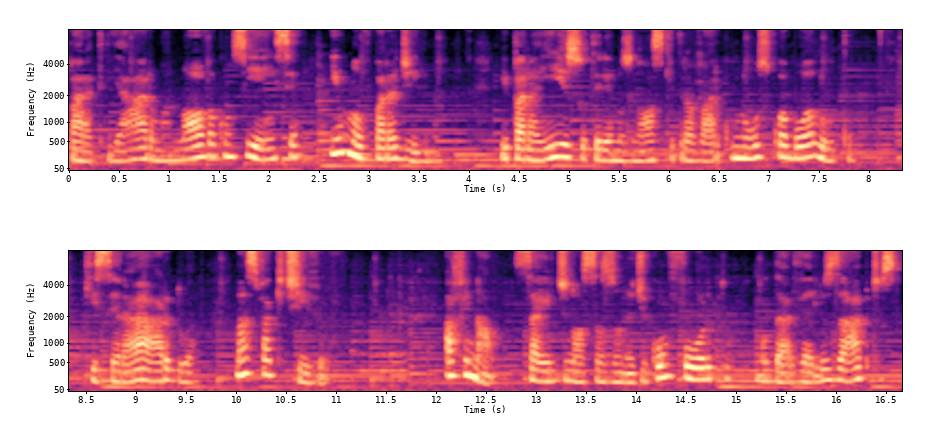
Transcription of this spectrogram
para criar uma nova consciência e um novo paradigma. E para isso teremos nós que travar conosco a boa luta, que será árdua, mas factível. Afinal, sair de nossa zona de conforto, mudar velhos hábitos,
